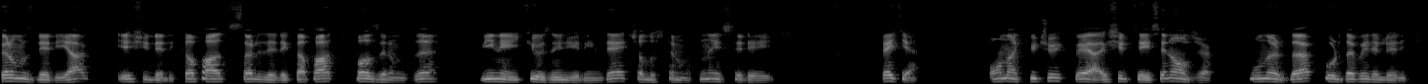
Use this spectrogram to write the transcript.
Kırmızı ledi yak, yeşil ledi kapat, sarı ledi kapat, buzzer'ımızı 1000'e 200 inceliğinde çalıştırmasını istedik. Peki 10'a küçük veya eşit değilse ne olacak? Bunları da burada belirledik.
